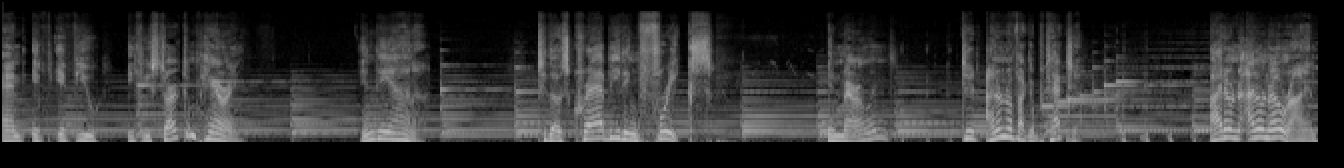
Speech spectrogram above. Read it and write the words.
and if if you if you start comparing Indiana to those crab eating freaks in Maryland, dude, I don't know if I can protect you. I don't I don't know, Ryan.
